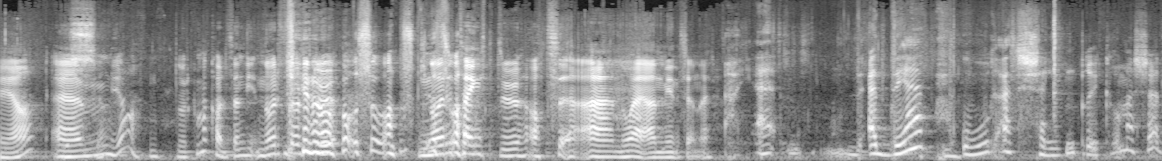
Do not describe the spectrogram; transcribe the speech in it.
Ja, um, ja. Når kan man kalle seg en vin... Når du Når tenkte du at jeg, nå er jeg en vinkjenner? Er er det et ord jeg sjelden bruker om meg sjøl?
